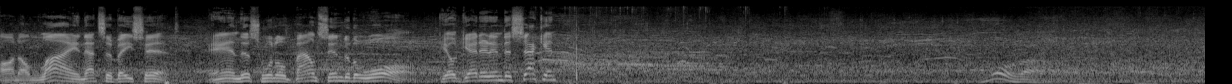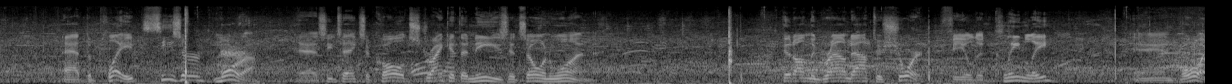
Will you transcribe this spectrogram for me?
On a line, that's a base hit. And this one will bounce into the wall. He'll get it into second. At the plate, Caesar Mora. As he takes a cold strike at the knees, it's 0-1. Hit on the ground out to short. Fielded cleanly. And boy,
